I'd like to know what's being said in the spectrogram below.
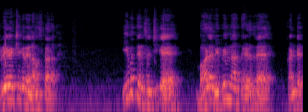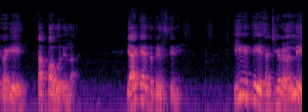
ಪ್ರಿಯ ವೀಕ್ಷಕರೇ, ನಮಸ್ಕಾರ. ಇವತ್ತಿನ ಸಂಚಿಕೆ ಬಹಳ ವಿಭಿನ್ನ ಅಂತ ಹೇಳಿದ್ರೆ ಖಂಡಿತವಾಗಿ ತಪ್ಪಾಗುವುದಿಲ್ಲ. ಯಾಕೆ ಅಂತ ತಿಳಿಸ್ತೀನಿ. ಈ ರೀತಿ ಸಂಚಿಕೆಗಳಲ್ಲಿ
